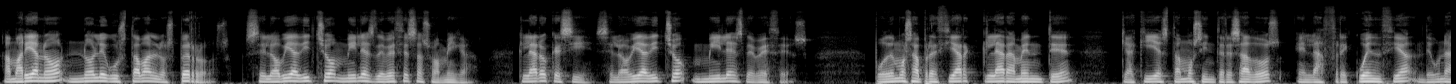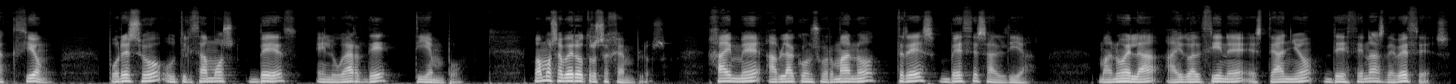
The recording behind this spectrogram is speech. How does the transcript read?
A Mariano no le gustaban los perros. Se lo había dicho miles de veces a su amiga. Claro que sí, se lo había dicho miles de veces. Podemos apreciar claramente que aquí estamos interesados en la frecuencia de una acción. Por eso utilizamos vez en lugar de tiempo. Vamos a ver otros ejemplos. Jaime habla con su hermano tres veces al día. Manuela ha ido al cine este año decenas de veces.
